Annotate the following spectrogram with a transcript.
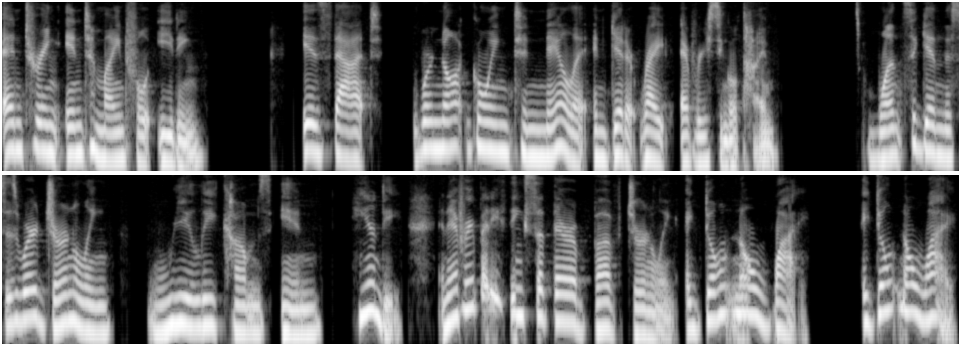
entering into mindful eating is that we're not going to nail it and get it right every single time. Once again, this is where journaling really comes in handy. And everybody thinks that they're above journaling. I don't know why. I don't know why.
